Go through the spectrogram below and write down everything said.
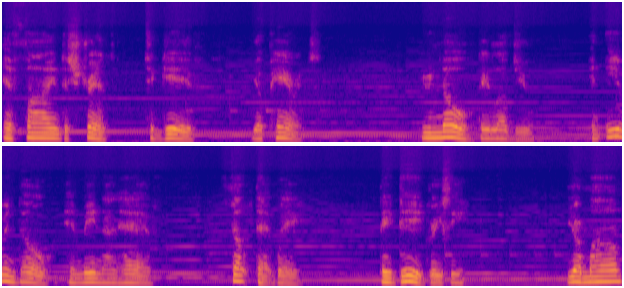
and find the strength to give your parents. You know they loved you, and even though it may not have felt that way, they did, Gracie. Your mom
